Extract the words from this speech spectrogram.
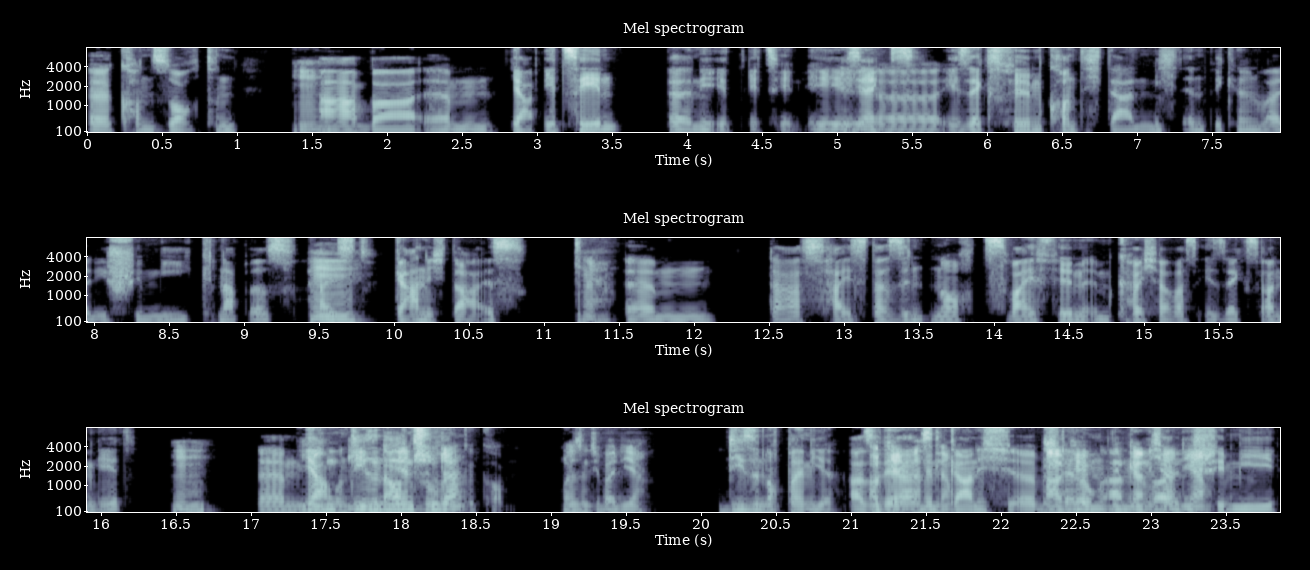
äh, Konsorten. Mhm. Aber ähm, ja, E10, äh, nee, E- E10, E, E6. Äh, E6-Film konnte ich da nicht entwickeln, weil die Chemie knapp ist, Mhm. heißt gar nicht da ist. Ja. Ähm, das heißt, da sind noch zwei Filme im Köcher, was E6 angeht. Mhm. Ähm, ja, und die sind die auch schon da? zurückgekommen. Oder sind die bei dir? Die sind noch bei mir. Also Okay, der alles nimmt klar. gar nicht äh, Bestellungen nimmt an, gar nicht weil an, die ja. Chemie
